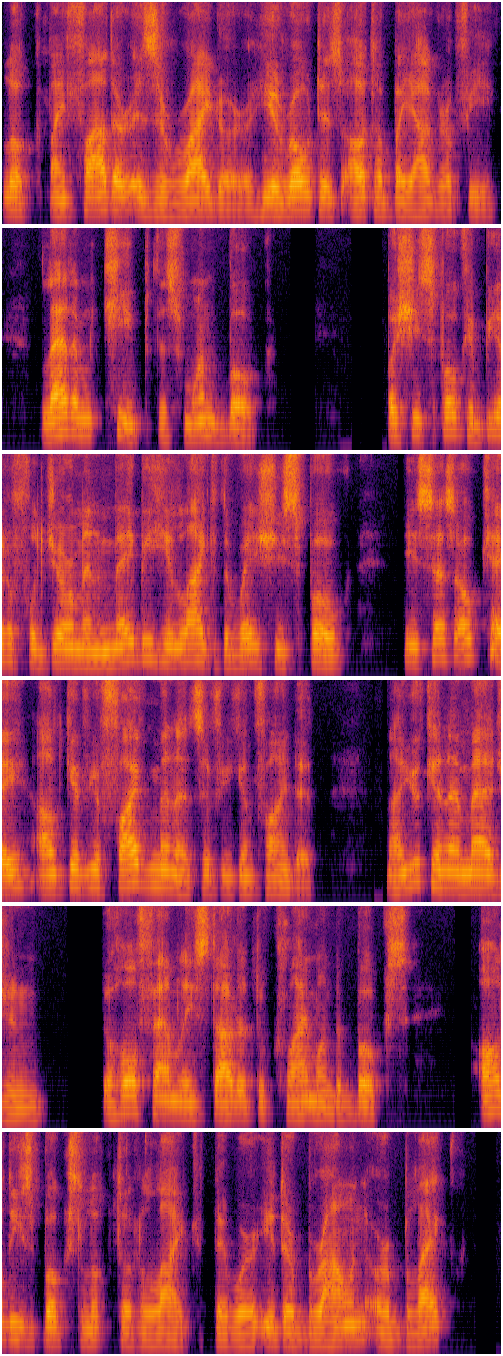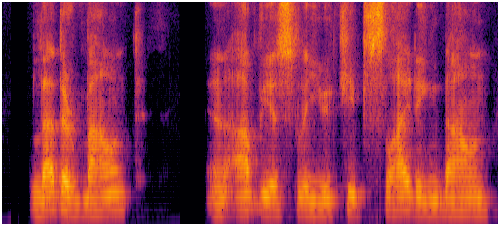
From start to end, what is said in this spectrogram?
Look, my father is a writer. He wrote his autobiography. Let him keep this one book. But she spoke a beautiful German. Maybe he liked the way she spoke. He says, Okay, I'll give you five minutes if you can find it. Now you can imagine the whole family started to climb on the books all these books looked alike. They were either brown or black, leather bound, and obviously you keep sliding down.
